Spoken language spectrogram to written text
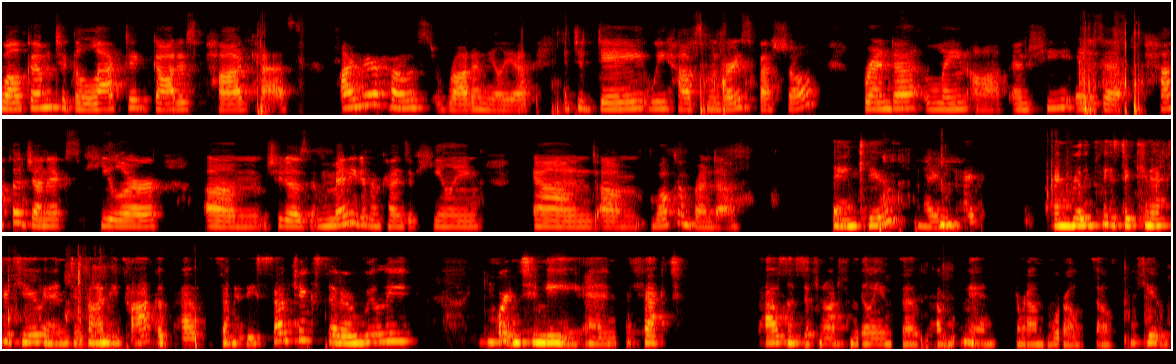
welcome to Galactic Goddess Podcast. I'm your host, Rada Nelia, and today we have someone very special, Brenda Laneoff, and she is a pathogenics healer. Um, she does many different kinds of healing, and um, welcome, Brenda. Thank you. I, I'm really pleased to connect with you and to finally talk about some of these subjects that are really important to me and affect thousands, if not millions, of uh, women around the world. So thank you.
